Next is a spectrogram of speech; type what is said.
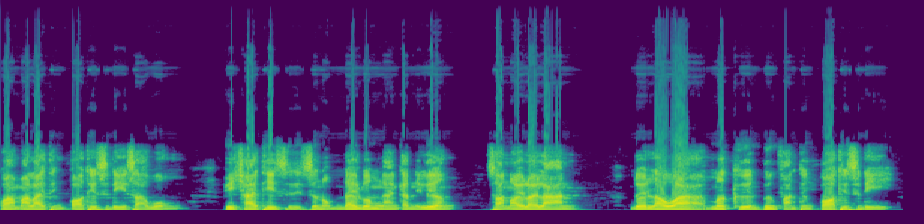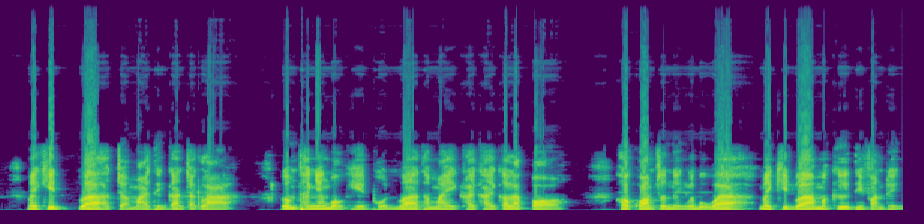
ความอาลัยถึงปอทฤษฎีสาวง พี่ชายที่สนิทสนมได้ร่วมงานกันในเรื่องสาวน้อยร้อยล้าน โดยเล่าว่าเมื่อคืนเพิ่งฝันถึงปอทฤษฎี ไม่คิดว่าจะหมายถึงการจากลา รวมทั้งยังบอกเหตุผลว่าทำไมใครๆก็รักปอ ข้อความส่วนหนึ่งระบุว่า ไม่คิดว่าเมื่อคืนที่ฝันถึง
